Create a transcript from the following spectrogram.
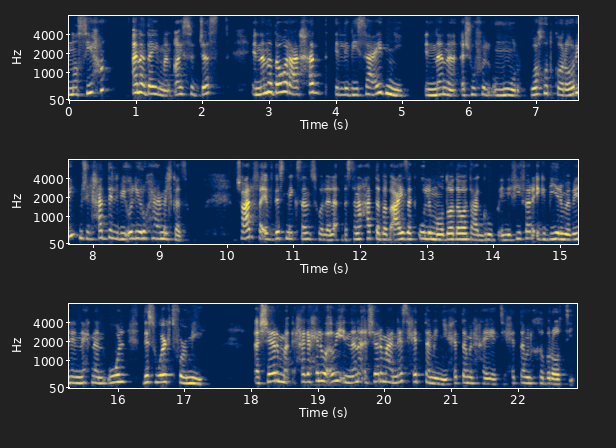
نصيحة أنا دايما اي suggest إن أنا أدور على الحد اللي بيساعدني إن أنا أشوف الأمور وآخد قراري مش الحد اللي بيقول لي روح اعمل كذا. مش عارفة if this makes sense ولا لأ بس أنا حتى ببقى عايزة أقول الموضوع دوت على الجروب إن في فرق كبير ما بين إن إحنا نقول this worked for me. أشار مع- حاجة حلوة قوي إن أنا أشار مع الناس حتة مني حتة من حياتي حتة من خبراتي.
